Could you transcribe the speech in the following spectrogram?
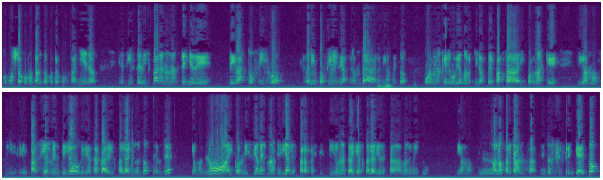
como yo, como tantos otros compañeros, es decir, se disparan una serie de, de gastos fijos que son imposibles de afrontar, digamos, esto por más que el gobierno lo quiera hacer pasar y por más que, digamos, eh, parcialmente logre atacar el salario del docente, digamos, no hay condiciones materiales para resistir un ataque al salario de esta magnitud. Digamos, no nos alcanza. Entonces, frente a eso,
